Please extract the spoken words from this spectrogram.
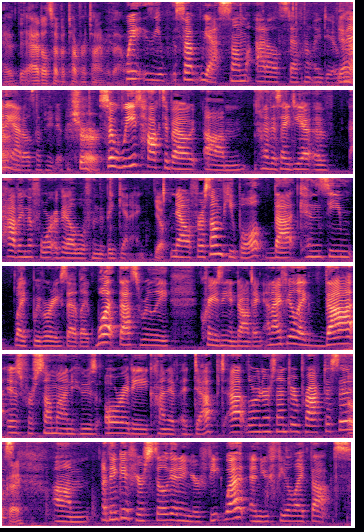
have, the adults have a tougher time with that one Wait, some yes, some adults definitely do. Yeah. Many adults definitely do. sure So we talked about um, kind of this idea of having the four available from the beginning. Yep. Now, for some people, that can seem like we've already said, like what? That's really crazy and daunting. And I feel like that is for someone who's already kind of adept at learner-centered practices. okay Um, I think if you're still getting your feet wet and you feel like that's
